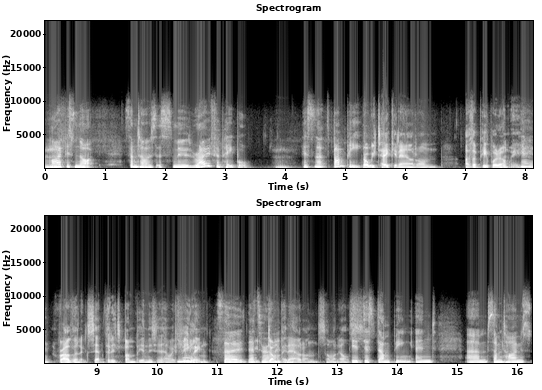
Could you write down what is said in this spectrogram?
Mm. Life is not sometimes a smooth road for people. It's not it's bumpy. But we take it out on other people, don't we? Yeah. Rather than accept that it's bumpy and this is how we're Yeah. feeling, So that's we right. dump it out on someone else. Yeah, just dumping, and um, sometimes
